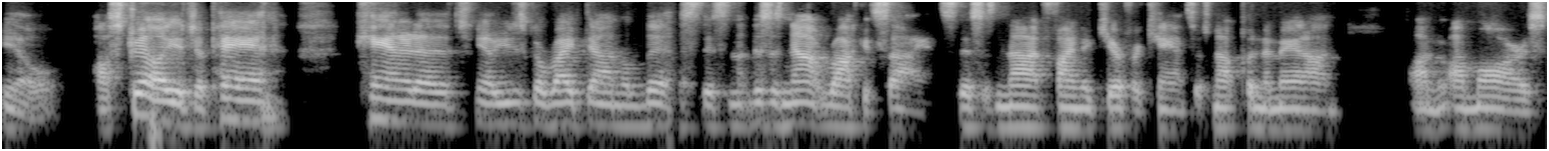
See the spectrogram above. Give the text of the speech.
you know, Australia, Japan, Canada, you know, you just go right down the list. This, this is not rocket science. This is not finding a cure for cancer. It's not putting a man on, on, on Mars.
